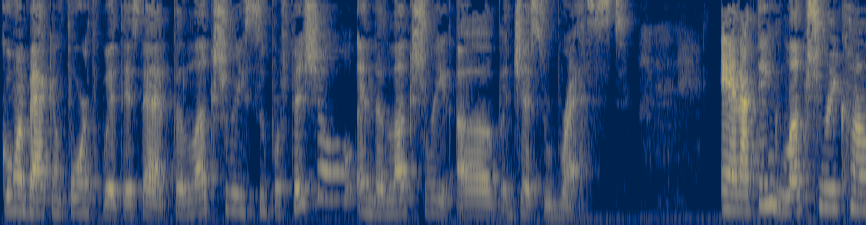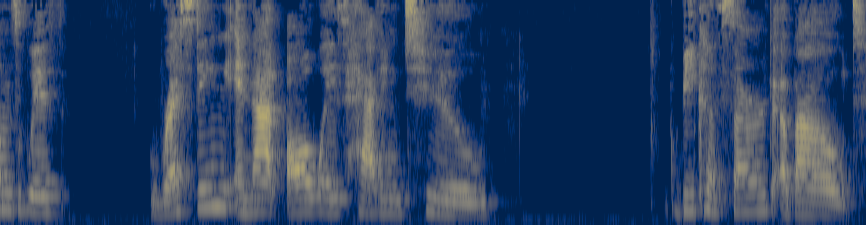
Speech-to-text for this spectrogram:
going back and forth with is that the luxury superficial and the luxury of just rest and I think luxury comes with resting and not always having to be concerned about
